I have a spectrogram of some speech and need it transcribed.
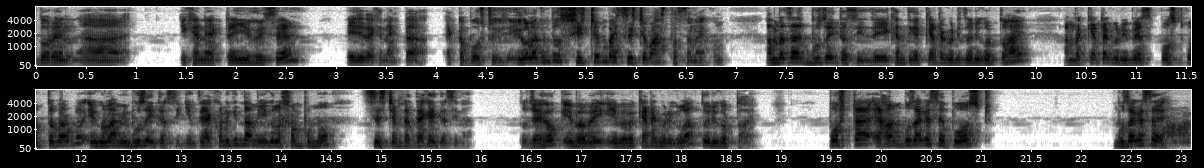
ধরেন এখানে একটাই হয়েছে এই যে দেখেন একটা একটা পোস্ট হয়েছে এগুলো কিন্তু সিস্টেম বাই সিস্টেম আসতেছে না এখন। আমরা জাস্ট বুঝাইতেছি যে এখান থেকে ক্যাটাগরি তৈরি করতে হয় আমরা ক্যাটাগরি বেস পোস্ট করতে পারব এগুলো আমি বুঝাইতেছি কিন্তু এখনও কিন্তু আমি এগুলো সম্পূর্ণ সিস্টেমটা দেখাইতেছি না। তো যাই হোক এভাবে এইভাবে ক্যাটাগরিগুলো তৈরি করতে হয়। পোস্টটা এখন বোঝা গেছে পোস্ট বোঝা গেছে? হ্যাঁ।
